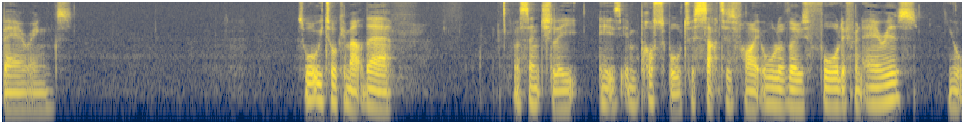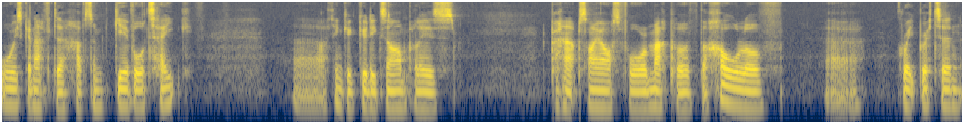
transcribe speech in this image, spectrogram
bearings. So what are we talking about there? Essentially, it is impossible to satisfy all of those four different areas you're always going to have to have some give or take. Uh, I think a good example is perhaps I asked for a map of the whole of uh, Great Britain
